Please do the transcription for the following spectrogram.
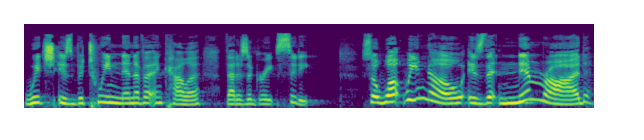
which is between Nineveh and Calah. That is a great city. So what we know is that Nimrod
